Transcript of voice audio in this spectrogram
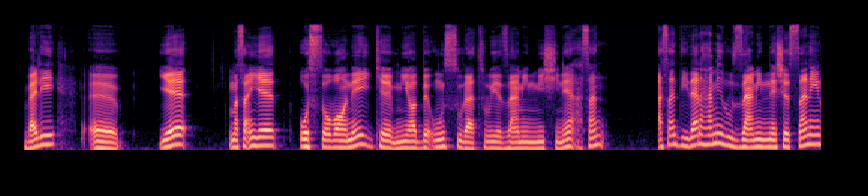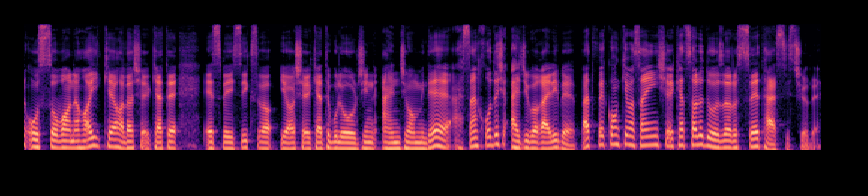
ولی یه مثلا یه استوانه ای که میاد به اون صورت روی زمین میشینه اصلا اصلا دیدن همین رو زمین نشستن این استوانه هایی که حالا شرکت اسپیس ایکس و یا شرکت Blue Origin انجام میده اصلا خودش عجیب و غریبه. بعد فکر کن که مثلا این شرکت سال 2003 تأسیس شده.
